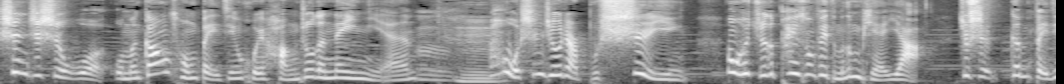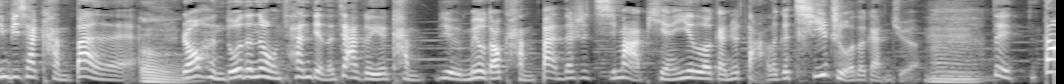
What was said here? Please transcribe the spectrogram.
甚至是我我们刚从北京回杭州的那一年，嗯，然后我甚至有点不适应，那我会觉得配送费怎么这么便宜啊？就是跟北京比起来砍半哎，嗯。然后很多的那种餐点的价格也砍也没有到砍半，但是起码便宜了，感觉打了个七折的感觉。嗯，对，当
